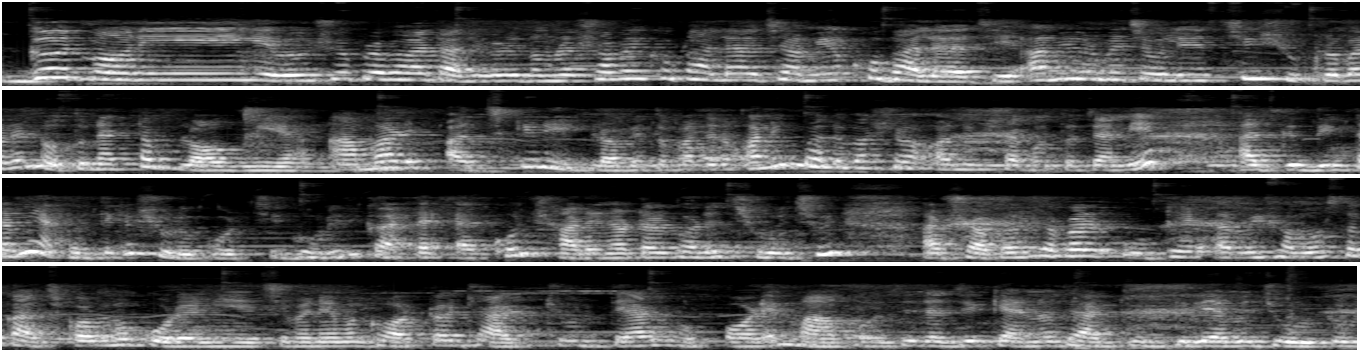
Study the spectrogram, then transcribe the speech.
গুড মর্নিং এবং সুপ্রভাত, আশা করি তোমরা সবাই খুব ভালো আছো, আমিও খুব ভালো আছি। আমি উর্মে চলে এসেছি শুক্রবারে নতুন একটা ব্লগ নিয়ে। আমার আজকের এই ব্লগে তোমাদের অনেক ভালোবাসা, অনেক স্বাগত জানিয়ে আজকের দিনটা আমি এখন থেকে শুরু করছি। ঘড়ির কাটা এখন সাড়ে নটার ঘরে ছুঁই ছুঁই আর সকাল সকাল উঠে আমি সমস্ত কাজকর্ম করে নিয়েছি। মানে আমার ঘরটা ঝাড়ঝুড় দেওয়ার পরে মা বলছে যে কেন ঝাড়ঝুড় দিলে? আমি ঝুল টুল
